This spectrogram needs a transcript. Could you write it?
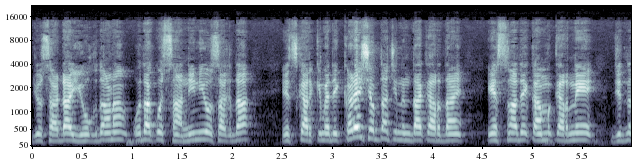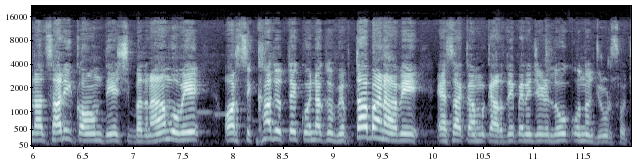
ਜੋ ਸਾਡਾ ਯੋਗਦਾਨ ਆ, ਉਹਦਾ ਕੋਈ ਸਾਨੀ ਨਹੀਂ ਹੋ ਸਕਦਾ। ਇਸ ਕਰਕੇ ਮੈਂ ਦੇ ਕੜੇ ਸ਼ਬਦਾਂ 'ਚ ਨਿੰਦਾ ਕਰਦਾ ਹਾਂ, ਇਸ ਤਰ੍ਹਾਂ ਦੇ ਕੰਮ ਕਰਨੇ ਜਿਹਦੇ ਨਾਲ ਸਾਰੀ ਕੌਮ, ਦੇਸ਼ ਬਦਨਾਮ ਹੋਵੇ ਔਰ ਸਿੱਖਾਂ ਦੇ ਉੱਤੇ ਕੋਈ ਨਾ ਕੋਈ ਵਿਪਤਾ ਬਣ ਆਵੇ ਐਸਾ ਕੰਮ ਕਰਦੇ ਪਏ ਨੇ ਜਿਹੜੇ ਲੋਕ ਉਹਨਾਂ ਨੂੰ ਜ਼ਰੂਰ ਸੋਚਣਾ।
